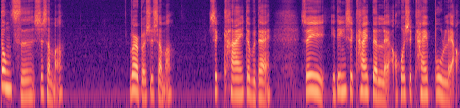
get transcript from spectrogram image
动词是什么？verb 是什么？是开，对不对？所以一定是开得了，或是开不了。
